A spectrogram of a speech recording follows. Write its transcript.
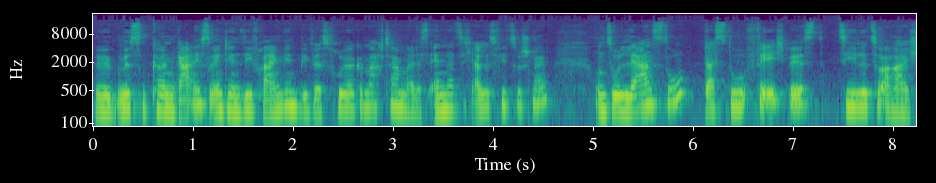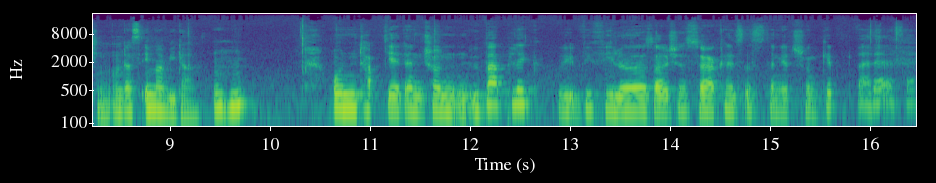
Wir müssen, können gar nicht so intensiv reingehen, wie wir es früher gemacht haben, weil es ändert sich alles viel zu schnell. Und so lernst du, dass du fähig bist, Ziele zu erreichen und das immer wieder. Mhm. Und habt ihr denn schon einen Überblick, wie, wie viele solche Circles es denn jetzt schon gibt bei der SAP?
